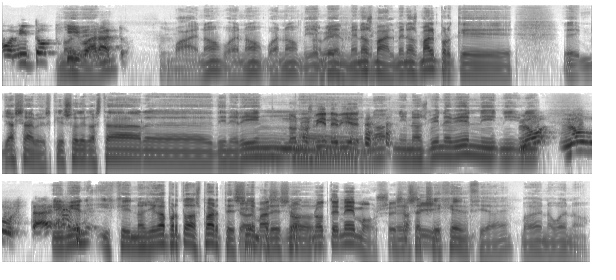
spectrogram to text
bonito Muy y bien. barato. Bueno, bueno, bueno, bien, bien. Menos mal, menos mal porque eh, ya sabes que eso de gastar eh, dinerín... No nos viene bien. no, ni nos viene bien, ni... ni- No, no gusta, ¿eh? y, bien, y que nos llega por todas partes Que siempre. además eso, no, no tenemos, es esa así. exigencia, ¿eh? Bueno, bueno.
